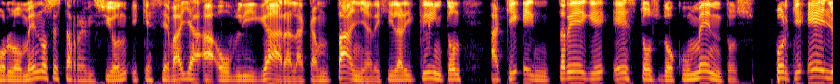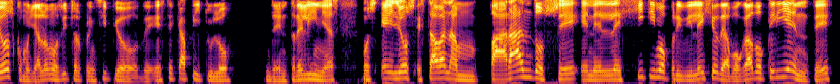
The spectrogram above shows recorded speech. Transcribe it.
por lo menos esta revisión y que se vaya a obligar a la campaña de Hillary Clinton a que entregue estos documentos. Porque ellos, como ya lo hemos dicho al principio de este capítulo, de entre líneas, pues ellos estaban amparándose en el legítimo privilegio de abogado cliente,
